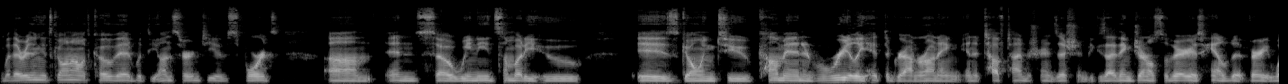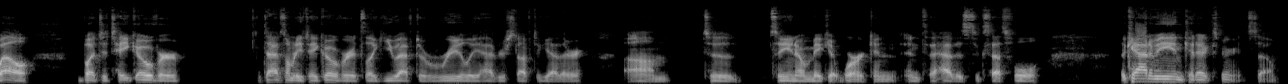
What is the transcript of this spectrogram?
with everything that's going on with COVID, with the uncertainty of sports, um, and so we need somebody who is going to come in and really hit the ground running in a tough time to transition because I think General Silveria has handled it very well. But to take over, to have somebody take over, it's like you have to really have your stuff together um, to to you know make it work and and to have a successful academy and cadet experience. So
